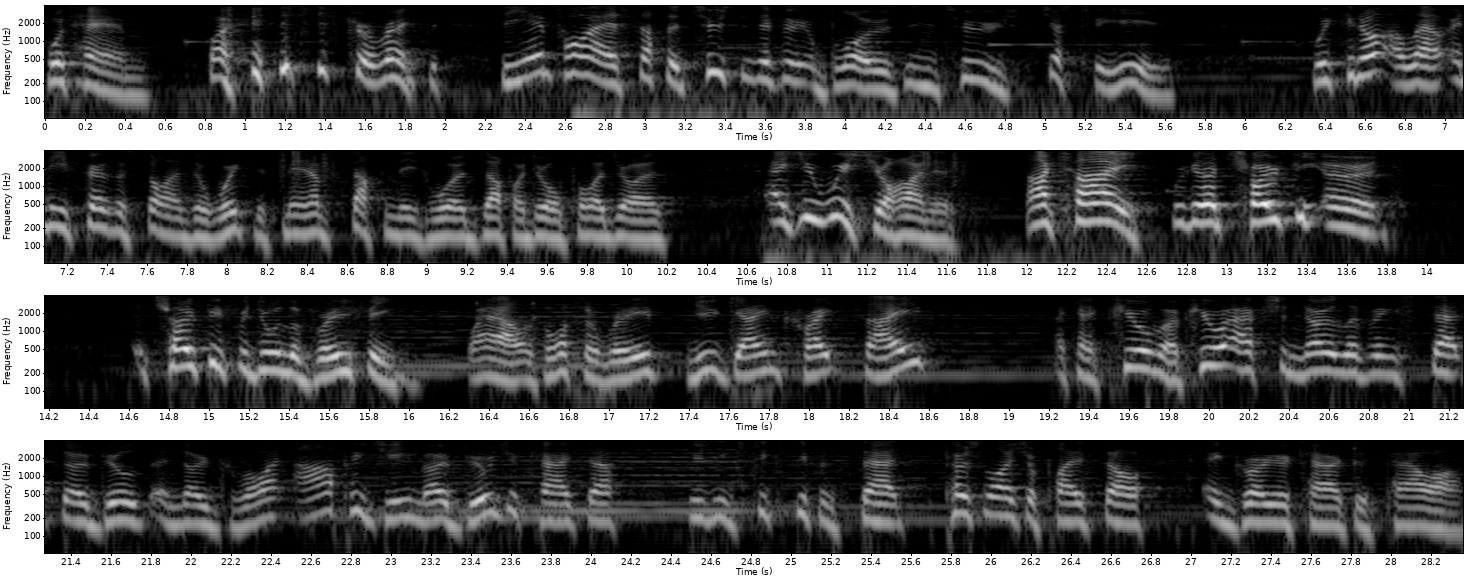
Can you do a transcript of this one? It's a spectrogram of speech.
Witham, but is correct. The Empire has suffered two significant blows in two, just two years. We cannot allow any further signs of weakness. Man, I'm stuffing these words up. I do apologise. As you wish, Your Highness. Okay, we got a trophy earned. A trophy for doing the briefing. Wow, there's a lot to read. New game, create, save. Okay, pure mode. Pure action, no living, stats, no builds, and no grind. RPG mode, build your character using six different stats, personalize your playstyle, and grow your character's power.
